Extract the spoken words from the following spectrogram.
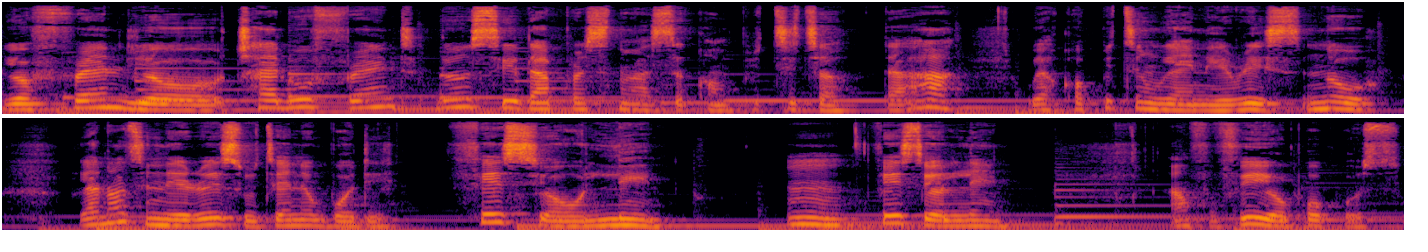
your friend, your childhood friend, don't see that person as a competitor. That ah, we are competing, we are in a race. No, you are not in a race with anybody. Face your lane. Mm, face your lane and fulfill your purpose.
